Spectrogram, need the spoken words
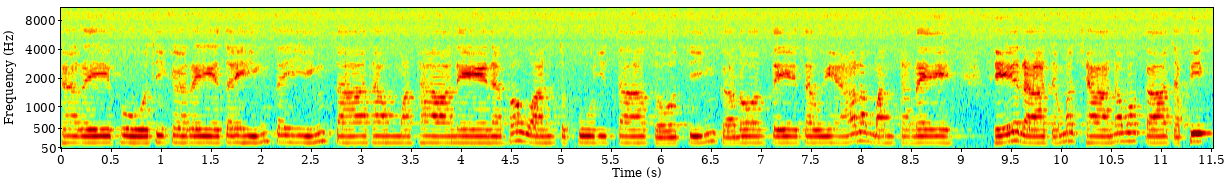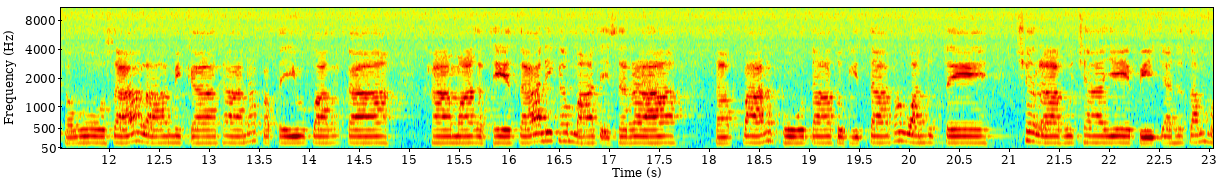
คเรโพธิคเรตหิงตหิงตาธรรมทาเนนะพระวันตปูจิตาโสติงกโรนเตตวิหารมันทะเลเทราจมัชชานวกาจะพิกขโวสาลามิกาทานปฏิอุปาสกาคามาสเทสานิคมาติสราสัปปานภูตาสุขิตาพระวันตุเตชราภูชาเยปิจันทสัมภ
